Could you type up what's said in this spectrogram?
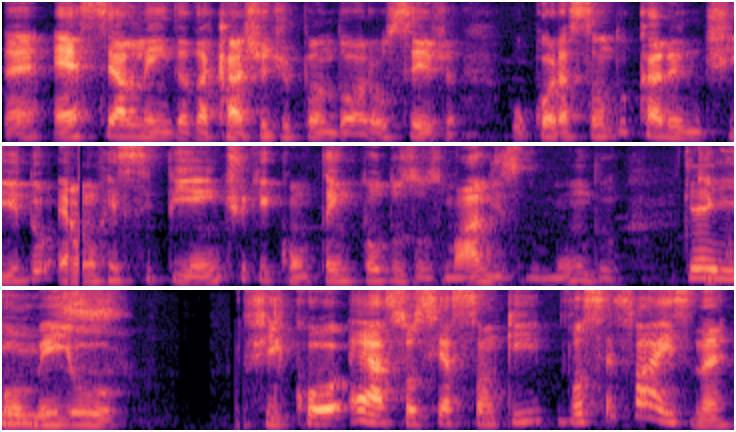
Né? Essa é a lenda da caixa de Pandora, ou seja, o coração do Carantido é um recipiente que contém todos os males do mundo. Que ficou isso? meio. Ficou. É a associação que você faz, né?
